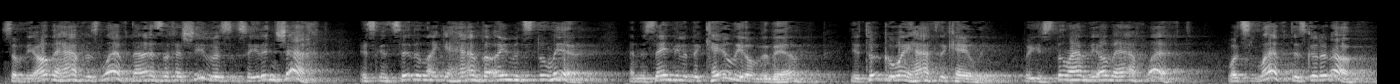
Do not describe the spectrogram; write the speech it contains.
So if the other half is left, that has the chashivas, so you didn't shecht. It's considered like you have the oimid still here. And the same thing with the keli over there. You took away half the keli, but you still have the other half left. What's left is good enough.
